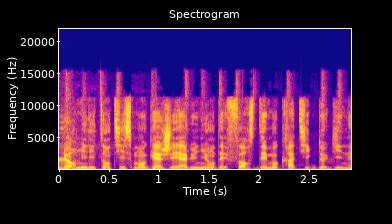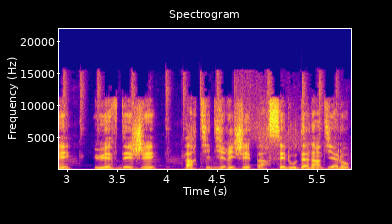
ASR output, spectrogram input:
Leur militantisme engagé à l'Union des forces démocratiques de Guinée, UFDG, parti dirigé par Selou Dalin Diallo.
